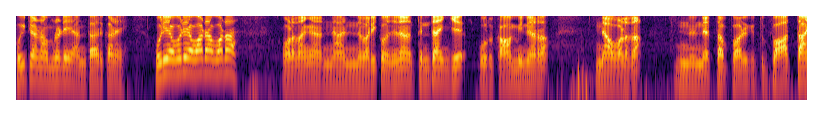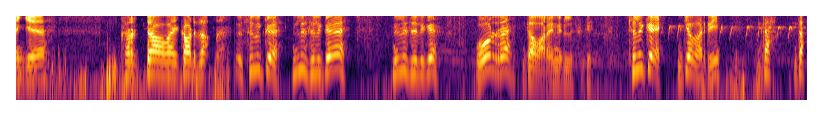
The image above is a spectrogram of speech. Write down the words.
போயிட்டானா முன்னாடி அந்த இருக்கானே. ஓடியா ஓடியா வாடா வாடா. அவ்வளோதாங்க நான் இன்ன வரைக்கும் கொஞ்ச நேரம் திண்டாங்க. ஒரு காமி நேரம். இன்னும் அவ்வளோதான் இன்னும் நெத்த பறக்கிட்டு பார்த்தாங்க. கரெக்டாக வயக்காடு தான். சிலுக்கு நில்லு சிலுக்கு. நில்லு சிலுக்கு. ஓடுற. இந்த வரேன் நில்லு சிலுக்கு. சிலுக்கு இங்கே வர்றி. இந்தா இந்தா.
